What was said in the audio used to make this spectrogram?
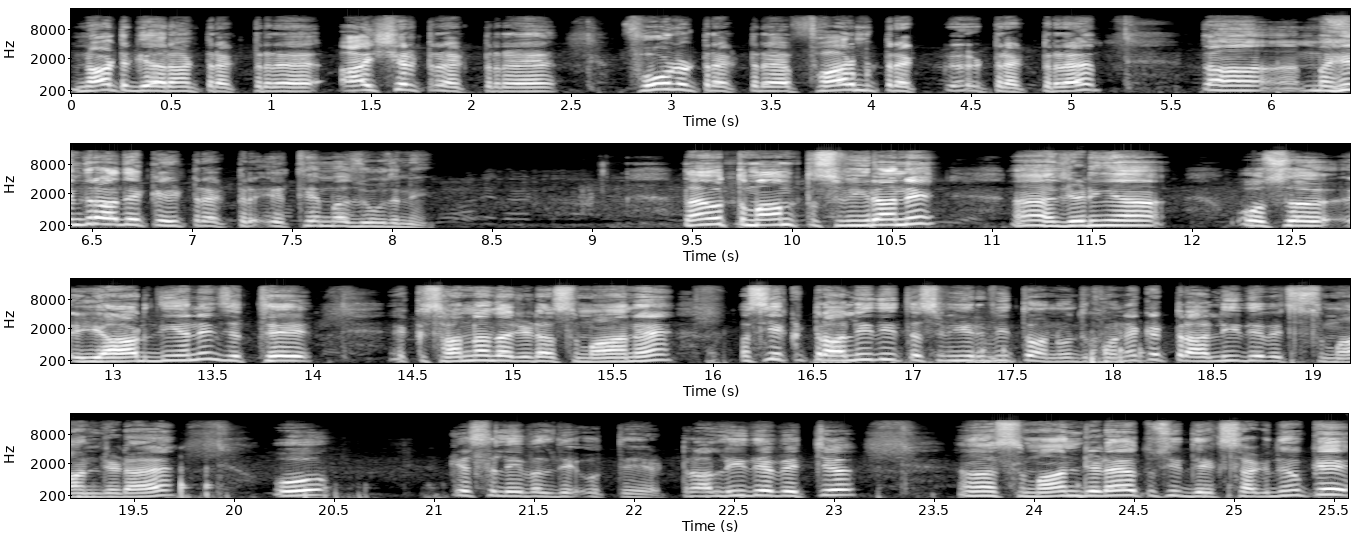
ਨਾਟ 11 ਟਰੈਕਟਰ ਹੈ ਆਇਸ਼ਰ ਟਰੈਕਟਰ ਹੈ ਫੋਰਡ ਟਰੈਕਟਰ ਹੈ ਫਾਰਮ ਟਰੈਕ- ਟਰੈਕਟਰ ਹੈ ਤਾਂ ਮਹਿੰਦਰਾ ਦੇ ਕਈ ਟਰੈਕਟਰ ਇੱਥੇ ਮੌਜੂਦ ਨੇ। ਤਾਂ ਉਹ तमाम ਤਸਵੀਰਾਂ ਨੇ ਅ, ਜਿਹੜੀਆਂ ਉਸ ਯਾਰਡ ਦੀਆਂ ਨੇ ਜਿੱਥੇ ਕਿਸਾਨਾਂ ਦਾ ਜਿਹੜਾ ਸਮਾਨ ਹੈ ਅਸੀਂ ਇੱਕ ਟਰਾਲੀ ਦੀ ਤਸਵੀਰ ਵੀ ਤੁਹਾਨੂੰ ਦਿਖਾਉਂਦੇ ਹਾਂ ਕਿ ਟਰਾਲੀ ਦੇ ਵਿੱਚ ਸਮਾਨ ਜਿਹੜਾ ਹੈ ਉਹ ਕਿਸ ਲੈਵਲ ਦੇ ਉੱਤੇ ਹੈ ਟਰਾਲੀ ਦੇ ਵਿੱਚ ਅ, ਸਮਾਨ ਜਿਹੜਾ ਹੈ ਉਹ ਤੁਸੀਂ ਦੇਖ ਸਕਦੇ ਹੋ ਕਿ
